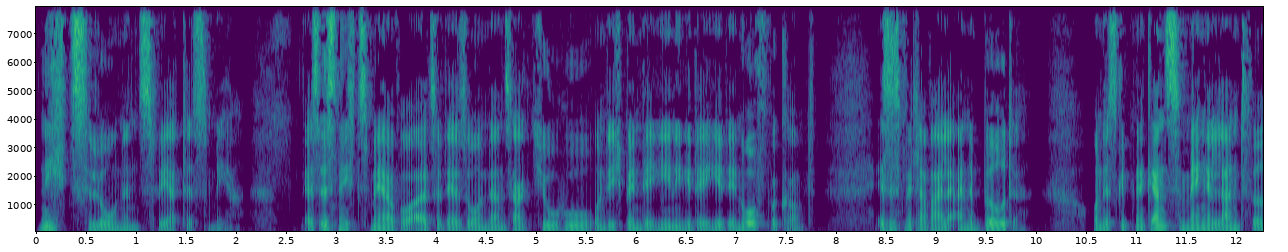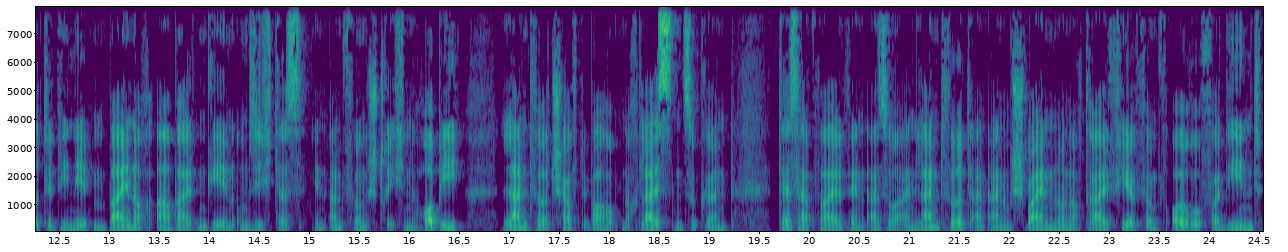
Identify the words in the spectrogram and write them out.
nichts Lohnenswertes mehr. Es ist nichts mehr, wo also der Sohn dann sagt, Juhu, und ich bin derjenige, der hier den Hof bekommt. Es ist mittlerweile eine Bürde. Und es gibt eine ganze Menge Landwirte, die nebenbei noch arbeiten gehen, um sich das in Anführungsstrichen Hobby Landwirtschaft überhaupt noch leisten zu können. Deshalb, weil wenn also ein Landwirt an einem Schwein nur noch drei, vier, fünf Euro verdient,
